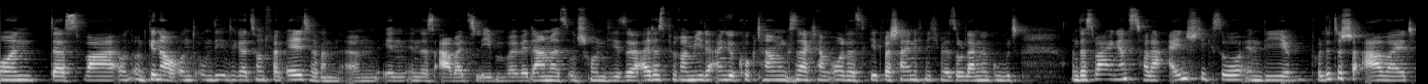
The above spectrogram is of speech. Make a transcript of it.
Und das war, und, und genau, und um die Integration von Älteren ähm, in, in das Arbeitsleben, weil wir damals uns schon diese Alterspyramide angeguckt haben und gesagt haben, oh, das geht wahrscheinlich nicht mehr so lange gut. Und das war ein ganz toller Einstieg so in die politische Arbeit.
